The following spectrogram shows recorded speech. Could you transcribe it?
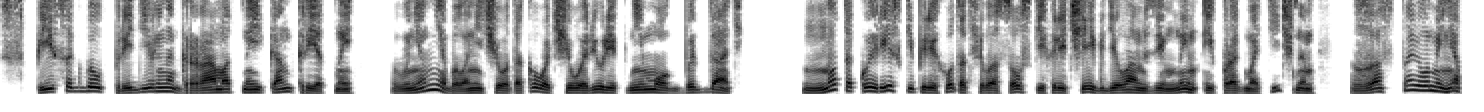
Список был предельно грамотный и конкретный. В нем не было ничего такого, чего Рюрик не мог бы дать. Но такой резкий переход от философских речей к делам земным и прагматичным заставил меня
